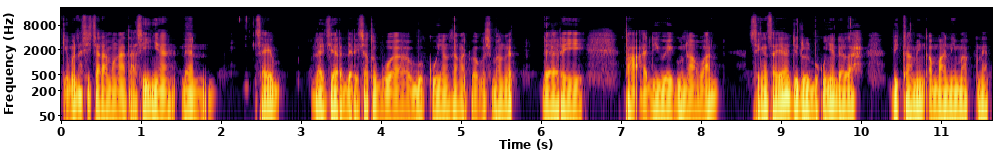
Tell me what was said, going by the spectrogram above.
gimana sih cara mengatasinya dan saya belajar dari satu buah buku yang sangat bagus banget dari Pak Adiwe Gunawan Seingat saya judul bukunya adalah Becoming a Money Magnet.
